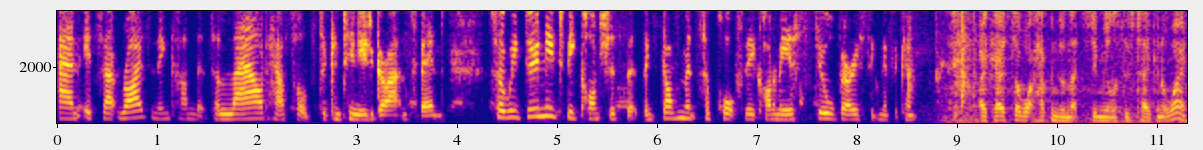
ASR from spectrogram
And it's that rise in income that's allowed households to continue to go out and spend. So we do need to be conscious that the government support for the economy is still very significant. Okay, so what happens when that stimulus is taken away?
